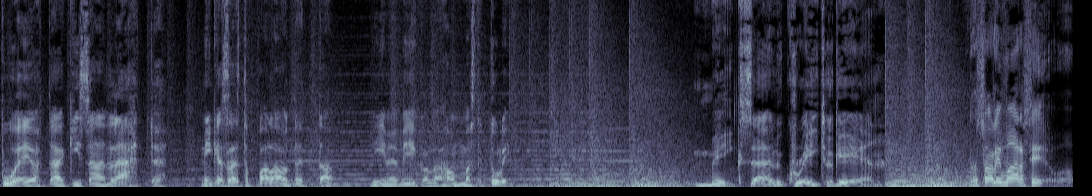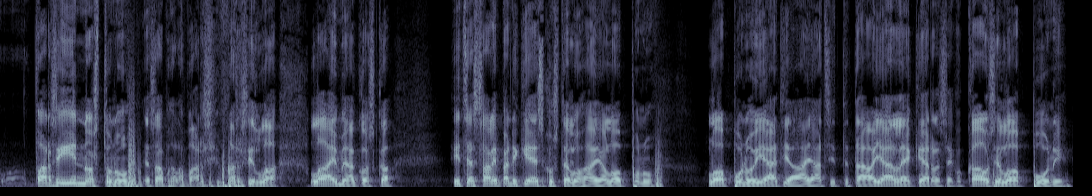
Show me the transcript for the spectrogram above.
puheenjohtajakisaan lähtö? Minkälaista palautetta viime viikolla hommasta tuli? Make sound great again. No se oli varsin, varsin innostunut ja samalla varsin, varsin la, laimea, koska itse asiassa salibändin keskusteluhan ei ole loppunut, loppunut iät ja ajat sitten. Tämä on jälleen kerran se, kun kausi loppuu, niin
